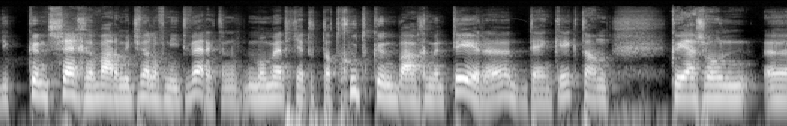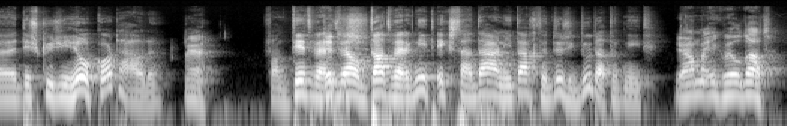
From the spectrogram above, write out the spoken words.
je kunt zeggen waarom iets wel of niet werkt. En op het moment dat je dat, dat goed kunt beargumenteren, denk ik... dan kun jij zo'n eh, discussie heel kort houden. Ja. Van dit werkt Dit wel, is- dat werkt niet. Ik sta daar niet achter, dus ik doe dat ook niet. Ja, maar ik wil dat.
